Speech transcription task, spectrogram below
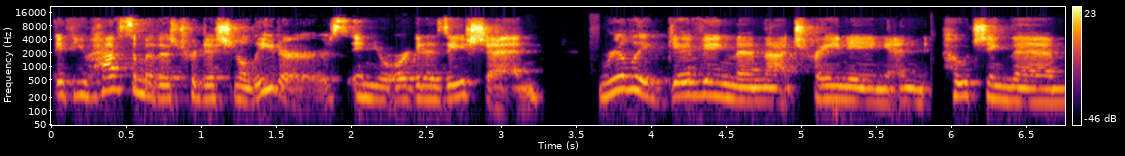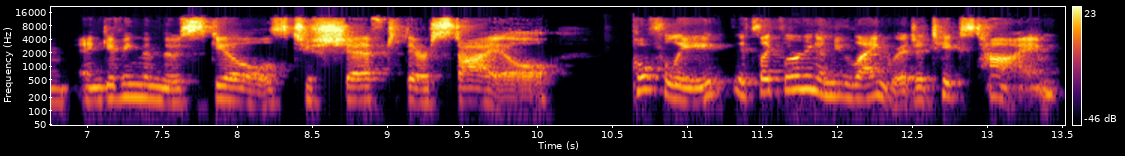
If you have some of those traditional leaders in your organization, really giving them that training and coaching them and giving them those skills to shift their style. Hopefully, it's like learning a new language, it takes time.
